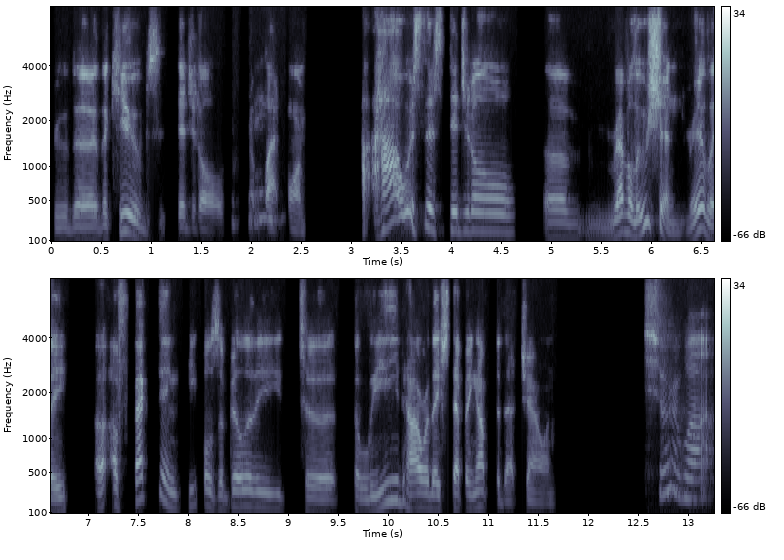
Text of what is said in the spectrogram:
through the, the Cubes digital right. platform. How is this digital uh, revolution really uh, affecting people's ability to, to lead? How are they stepping up to that challenge? Sure. Well,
